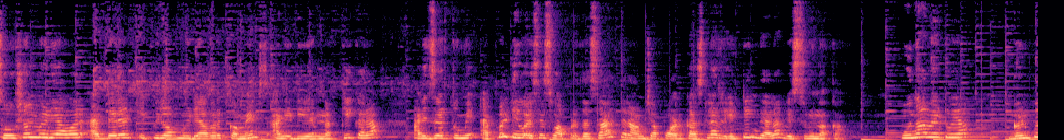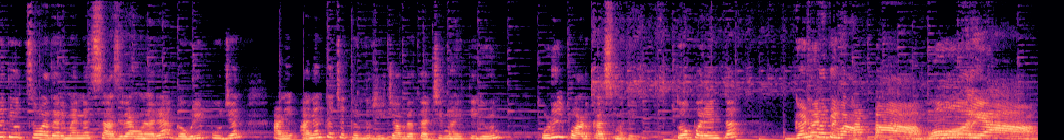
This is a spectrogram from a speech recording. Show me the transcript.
सोशल मीडियावर ॲट द रेट इपिलॉग मीडियावर कमेंट्स आणि डीएम नक्की करा. आणि जर तुम्ही ॲपल डिव्हायसेस वापरत असाल तर आमच्या पॉडकास्टला रेटिंग द्यायला विसरू नका. पुन्हा भेटूया. गणपती उत्सवादरम्यानच साजऱ्या होणाऱ्या गौरी पूजन आणि अनंत चतुर्दशीच्या व्रताची माहिती घेऊन पुढील पॉडकास्टमध्ये तोपर्यंत गणपती बाप्पा मोर्या.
